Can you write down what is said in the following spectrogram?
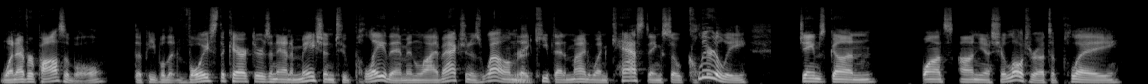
whenever possible, the people that voice the characters in animation to play them in live action as well. And they keep that in mind when casting. So clearly, James Gunn wants Anya Chalotra to play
